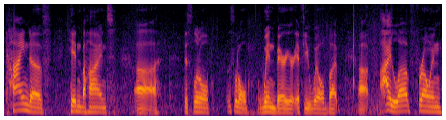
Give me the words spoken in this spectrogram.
kind of hidden behind uh, this little this little wind barrier, if you will. But uh, I love throwing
